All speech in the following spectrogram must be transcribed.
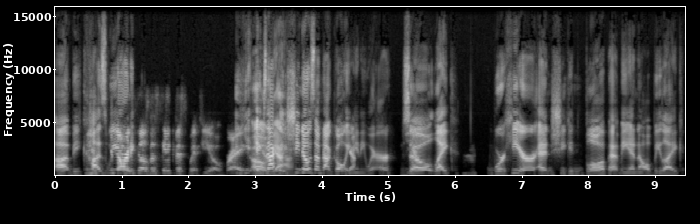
uh, because we already feels the safest with you, right? Ye- Oh, exactly. yeah. She knows I'm not going Yeah. anywhere. So Yeah. like Mhm. we're here and she can blow up at me and I'll be like,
